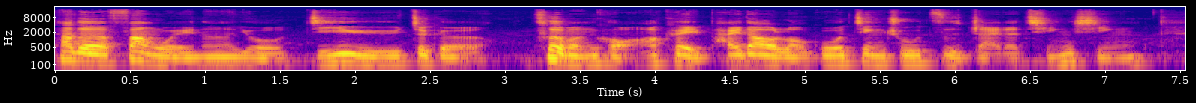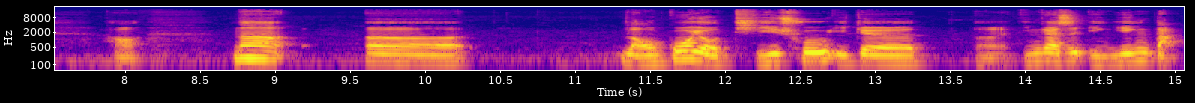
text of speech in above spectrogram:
它的范围呢有及于这个侧门口啊，可以拍到老郭进出自宅的情形。好，那呃，老郭有提出一个呃，应该是影音档。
